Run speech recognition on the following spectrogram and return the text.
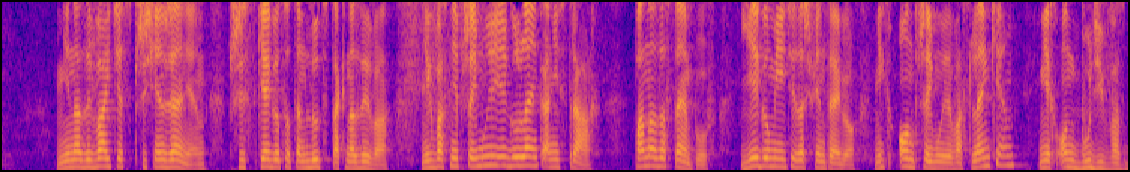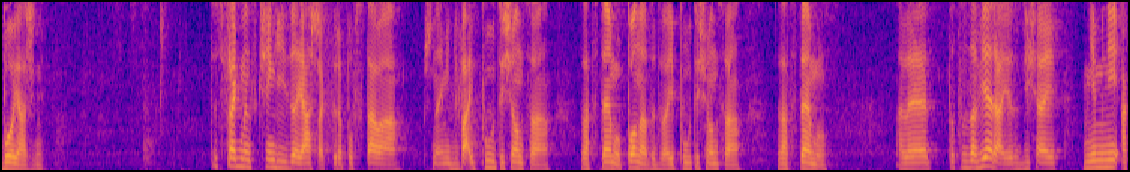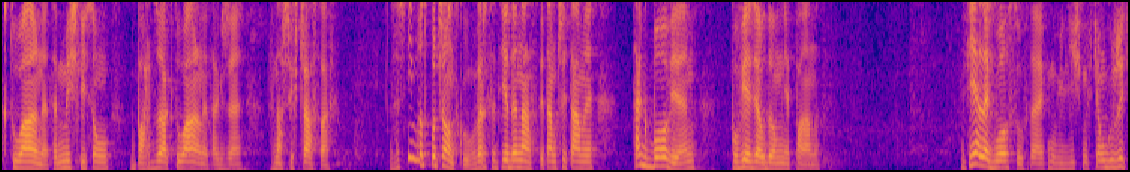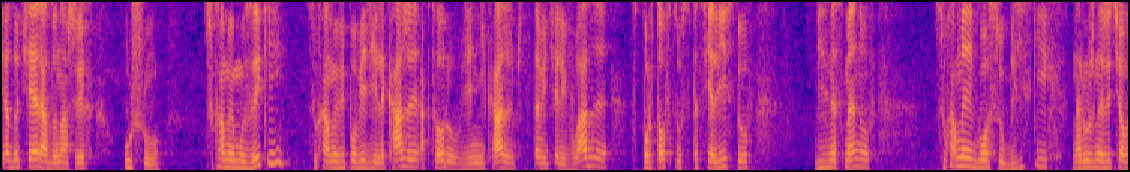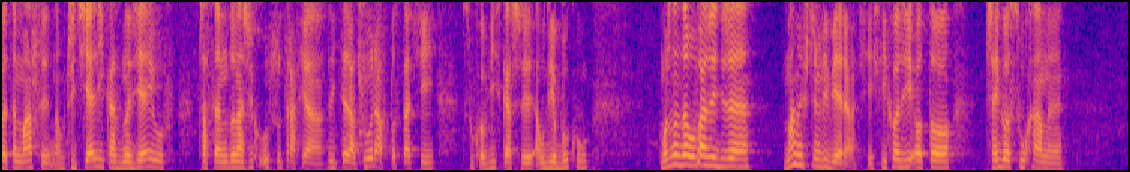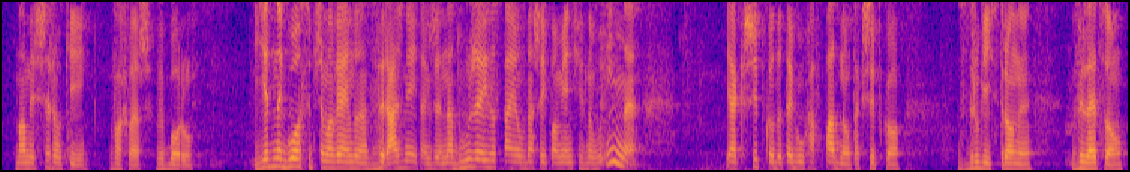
Nie nazywajcie sprzysiężeniem wszystkiego, co ten lud tak nazywa. Niech was nie przejmuje jego lęk ani strach. Pana zastępów, jego miejcie za świętego. Niech on przejmuje was lękiem, niech on budzi w was bojaźń. To jest fragment z księgi Izajasza, która powstała przynajmniej 2,5 tysiąca lat temu, ponad 2,5 tysiąca lat temu. Ale to, co zawiera, jest dzisiaj nie mniej aktualne. Te myśli są bardzo aktualne także w naszych czasach. Zacznijmy od początku, werset 11. Tam czytamy: Tak bowiem powiedział do mnie Pan. Wiele głosów, tak jak mówiliśmy, w ciągu życia dociera do naszych uszu Słuchamy muzyki, słuchamy wypowiedzi lekarzy, aktorów, dziennikarzy, przedstawicieli władzy, sportowców, specjalistów, biznesmenów. Słuchamy głosu bliskich na różne życiowe tematy, nauczycieli, kaznodziejów. Czasem do naszych uszu trafia literatura w postaci słuchowiska czy audiobooku. Można zauważyć, że mamy w czym wybierać. Jeśli chodzi o to, czego słuchamy, mamy szeroki wachlarz wyboru. Jedne głosy przemawiają do nas wyraźniej, także na dłużej zostają w naszej pamięci, znowu inne. Jak szybko do tego ucha wpadną, tak szybko z drugiej strony wylecą.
